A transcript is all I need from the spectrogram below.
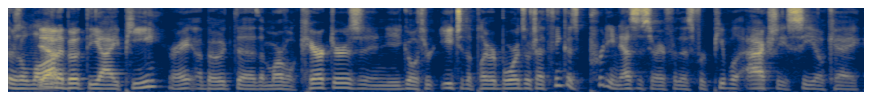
There's a lot yeah. about the IP, right? About the the Marvel characters, and you go through each of the player boards, which I think is pretty necessary for this, for people to actually see, okay,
